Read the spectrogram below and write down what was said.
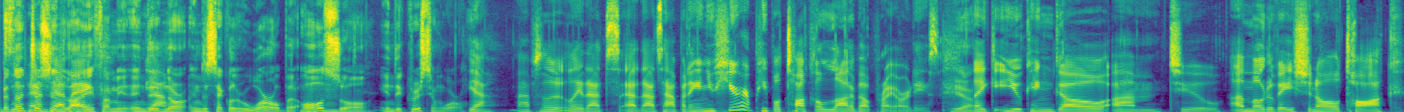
but the not just in life. I mean, in the Yeah. Mm-hmm. nor- in the secular world, but also in the Christian world. Yeah, absolutely. That's uh, that's happening, and you hear people talk a lot about priorities. Yeah. like you can go um, to a motivational talk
